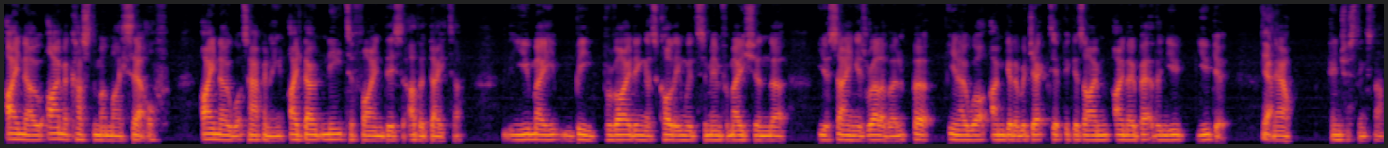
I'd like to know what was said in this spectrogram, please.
I know I'm a customer myself. I know what's happening. I don't need to find this other data. You may be providing us, Colin, with some information that you're saying is relevant, but you know what? I'm going to reject it because I'm I know better than you you do. Yeah. Now, interesting stuff.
